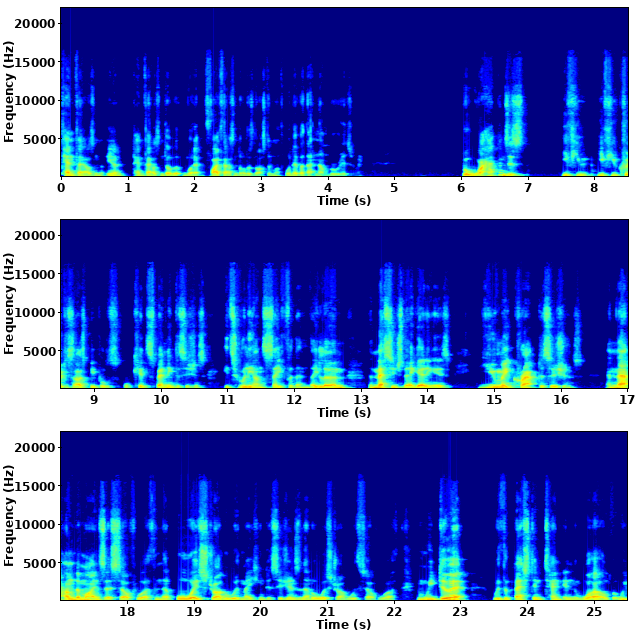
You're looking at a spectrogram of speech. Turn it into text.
ten thousand, you know, ten thousand dollars, whatever, five thousand dollars last a month, whatever that number is. But what happens is if you if you criticize people's or kids' spending decisions, it's really unsafe for them. They learn the message they're getting is you make crap decisions. And that undermines their self worth. And they'll always struggle with making decisions and they'll always struggle with self worth. And we do it with the best intent in the world, but we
